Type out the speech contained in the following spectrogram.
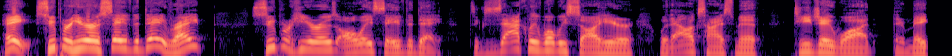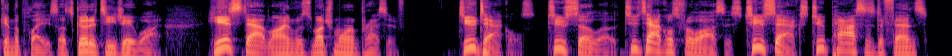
Hey, superheroes save the day, right? Superheroes always save the day. It's exactly what we saw here with Alex Highsmith, TJ Watt. They're making the plays. Let's go to TJ Watt. His stat line was much more impressive two tackles, two solo, two tackles for losses, two sacks, two passes defense,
